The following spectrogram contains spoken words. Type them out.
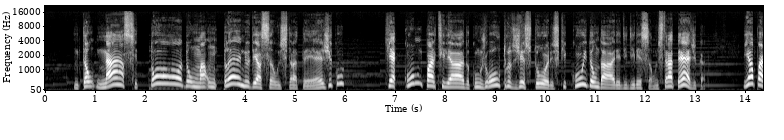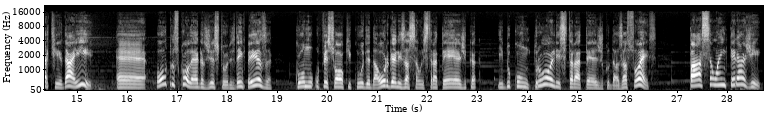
Então, nasce todo uma, um plano de ação estratégico que é compartilhado com outros gestores que cuidam da área de direção estratégica, e a partir daí, é, outros colegas gestores da empresa como o pessoal que cuida da organização estratégica e do controle estratégico das ações passam a interagir.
